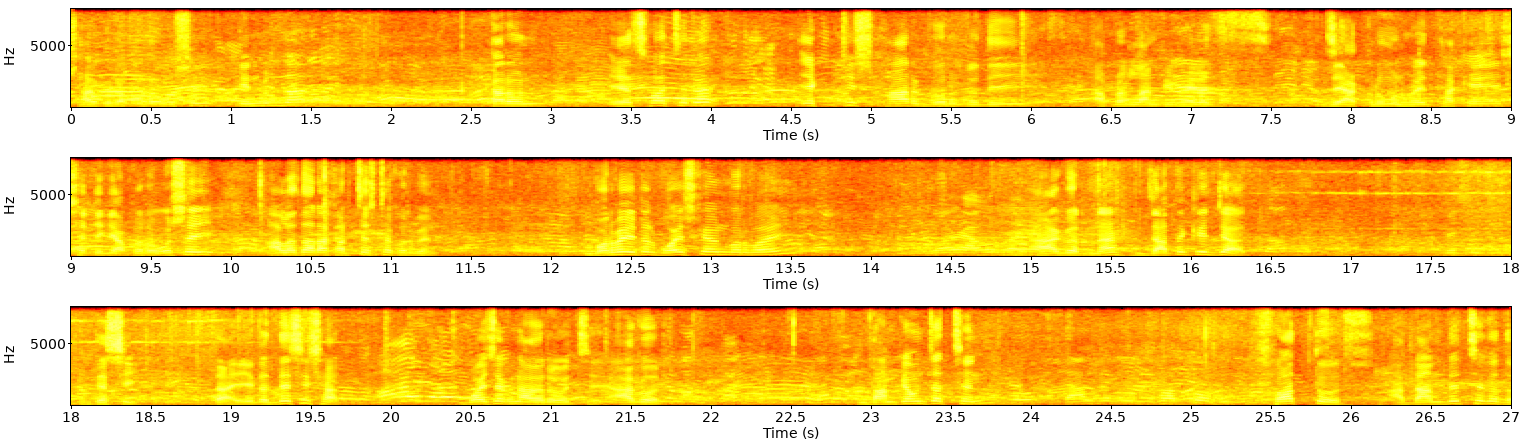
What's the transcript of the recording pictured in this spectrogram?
সারগুলো আপনারা অবশ্যই কিনবেন না। কারণ এ রোগ একটি সার গরু যদি আপনার লাম্পি ভাইরাস যে আক্রমণ হয়ে থাকে সেটিকে আপনারা অবশ্যই আলাদা রাখার চেষ্টা করবেন। বড় ভাই এটার বয়স কেমন বড় ভাই? আগর না? জাতে কি জাত? দেশি। তাই এটা দেশি সার। বয়স এখন আগর হচ্ছে। আগর। দাম কেমন চাচ্ছেন? সত্তর। আর দাম দিচ্ছে কত?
